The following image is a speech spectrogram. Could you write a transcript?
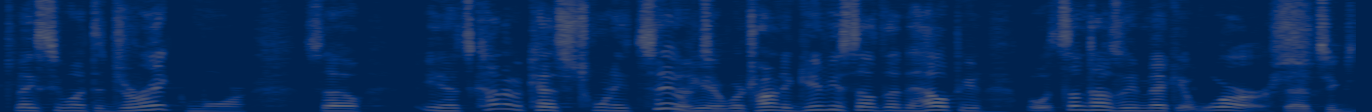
which makes me want to drink more? So, you know, it's kind of a catch 22 That's here. a- We're trying to give you something to help you, mm-hmm. but sometimes we make it worse. That's ex-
